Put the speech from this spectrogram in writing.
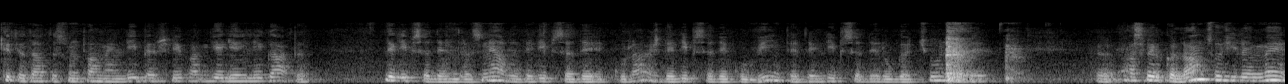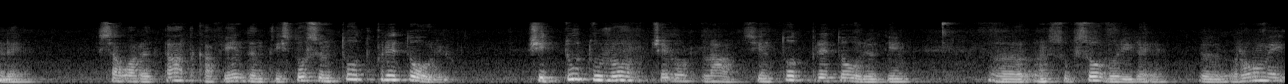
Câteodată sunt oameni liberi și Evanghelia e legată de lipsă de îndrăzneală, de lipsă de curaj, de lipsă de cuvinte, de lipsă de rugăciune, de... Uh, astfel că lanțurile mele s-au arătat ca fiind în Hristos în tot pretoriu și tuturor celorlalți, în tot pretoriu, din, uh, în subsolurile uh, Romei,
